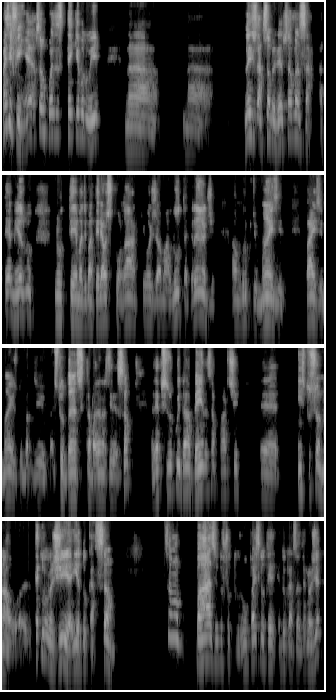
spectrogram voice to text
Mas, enfim, é, são coisas que têm que evoluir na, na legislação brasileira precisa avançar, até mesmo no tema de material escolar, que hoje é uma luta grande, há um grupo de mães e pais e mães de estudantes trabalhando na direção, mas é preciso cuidar bem dessa parte é, institucional. Tecnologia e educação são a base do futuro. O país que não tem educação e tecnologia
